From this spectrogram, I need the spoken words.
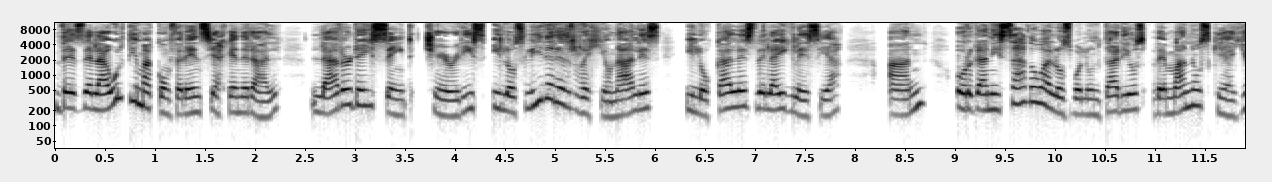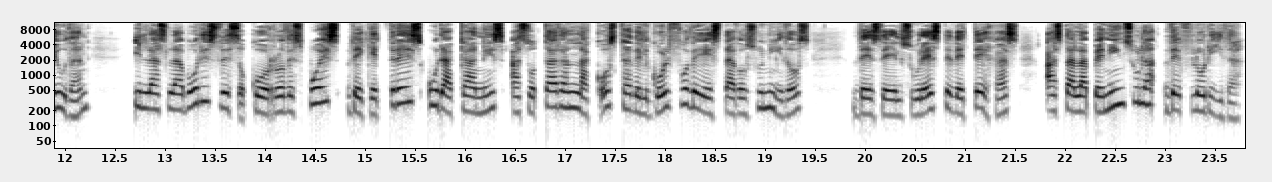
Desde la última conferencia general, Latter-day Saint Charities y los líderes regionales y locales de la Iglesia han organizado a los voluntarios de manos que ayudan y las labores de socorro después de que tres huracanes azotaran la costa del Golfo de Estados Unidos, desde el sureste de Texas hasta la península de Florida.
